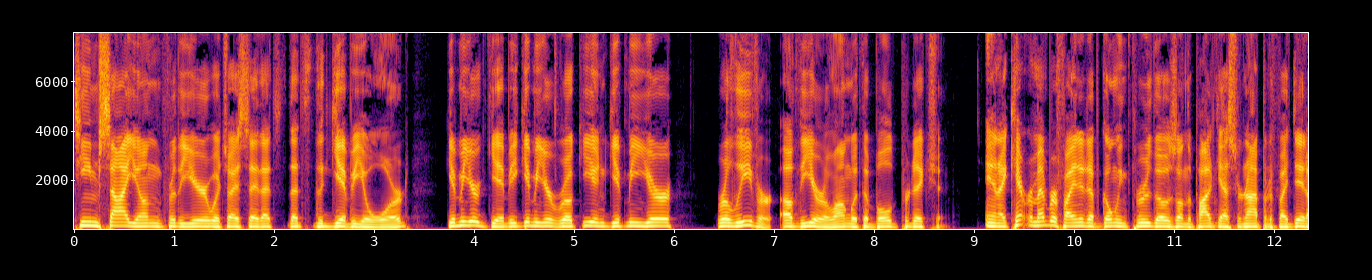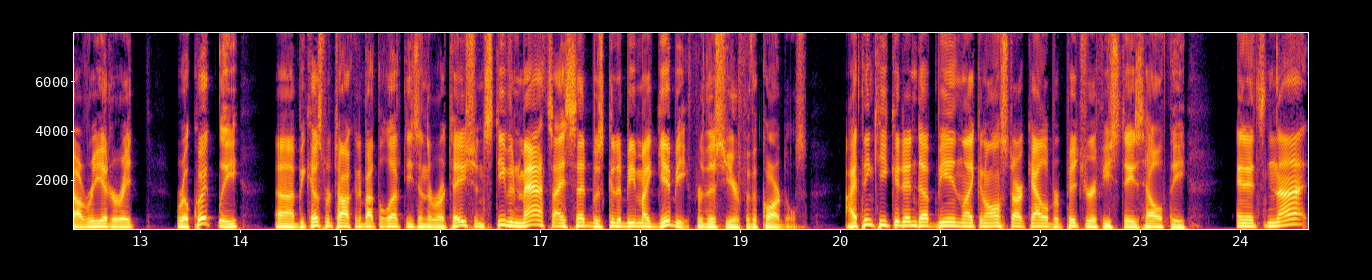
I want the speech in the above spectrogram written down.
team Cy Young for the year," which I say that's that's the Gibby Award. Give me your Gibby, give me your rookie, and give me your reliever of the year, along with a bold prediction. And I can't remember if I ended up going through those on the podcast or not, but if I did, I'll reiterate real quickly. Uh, because we're talking about the lefties in the rotation, Steven Matz, I said, was going to be my Gibby for this year for the Cardinals. I think he could end up being like an all star caliber pitcher if he stays healthy. And it's not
